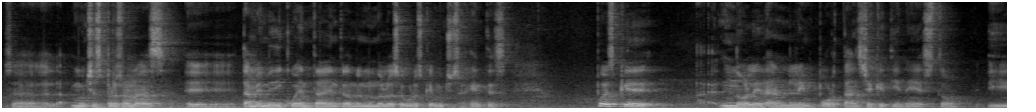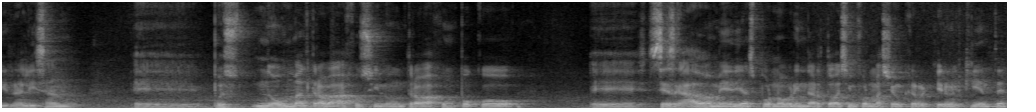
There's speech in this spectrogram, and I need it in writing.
O sea, muchas personas, eh, también me di cuenta entrando en el mundo de los seguros que hay muchos agentes, pues que no le dan la importancia que tiene esto y realizan eh, pues no un mal trabajo, sino un trabajo un poco eh, sesgado a medias por no brindar toda esa información que requiere el cliente,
